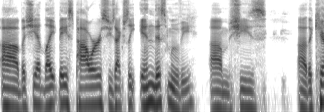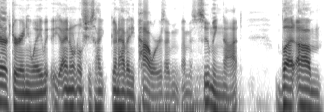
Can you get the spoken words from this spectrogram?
uh, but she had light based powers. She's actually in this movie. Um, she's uh, the character anyway. I don't know if she's going to have any powers. I'm, I'm assuming not, but um,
